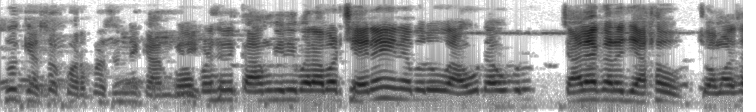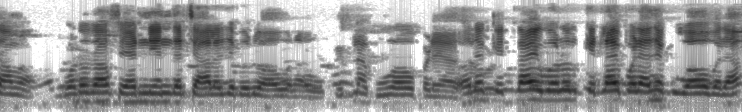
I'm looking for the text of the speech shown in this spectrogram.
શું કહેશો કોર્પોરેશનની કામગીરી? કોર્પોરેશનની કામગીરી બરાબર છે નહીં ને બધું આવું આવું બધું ચાલ્યા કરે છે આખો ચોમાસામાં. વડોદરા શહેરની અંદર ચાલે છે બધું આવું આવું. કેટલા કુવાઓ પડ્યા અને કેટલાય વડોદ કેટલાય પડ્યા છે કુવાઓ બધા.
